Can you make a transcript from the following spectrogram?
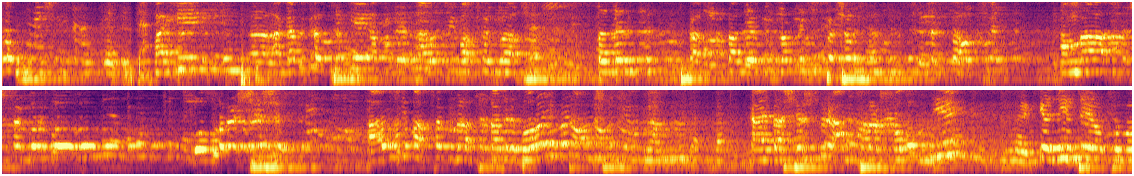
সব বাকি আগামীকাল থেকে আমাদের আরও যে বাচ্চাগুলো আছে, তাদের তাদের জন্য স্পেশাল চেষ্টা হচ্ছে। আমরা চেষ্টা করব বছরের শেষে আরও যে বাচ্চাগুলো আছে, তাদের বড় একটা অংশকে আমরা কায়দা শেষ করে আমরা সবক দিয়ে কেজিতে অথবা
